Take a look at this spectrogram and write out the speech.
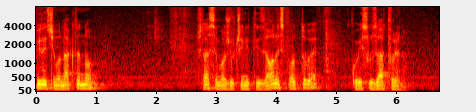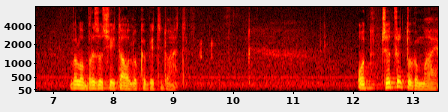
Vidjet ćemo naknadno šta se može učiniti za one sportove koji su zatvoreno. Vrlo brzo će i ta odluka biti doneta. Od 4. maja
